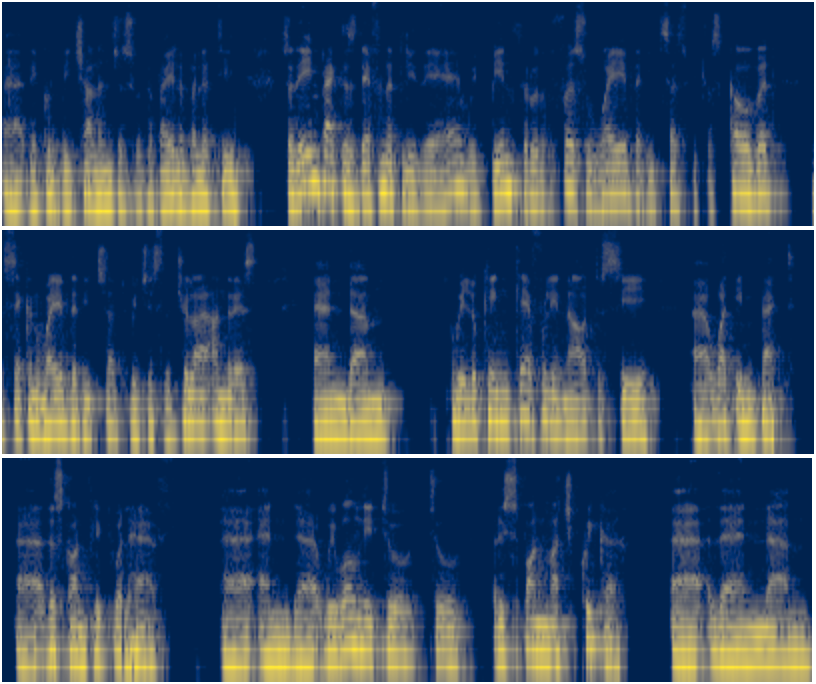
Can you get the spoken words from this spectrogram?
there could be challenges with availability. So the impact is definitely there. We've been through the first wave that hit us, which was COVID, the second wave that hit us, which is the July unrest. And um, we're looking carefully now to see uh, what impact uh, this conflict will have. Uh, and we will need to, to respond much quicker uh, than um,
